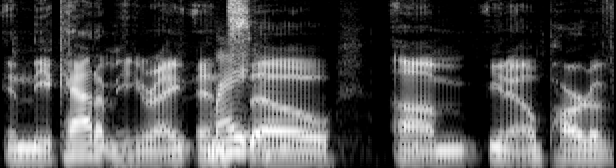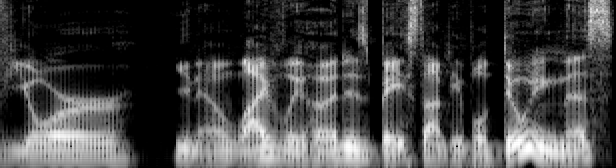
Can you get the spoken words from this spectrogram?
in the academy, right? And right. so um, you know, part of your you know livelihood is based on people doing this.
